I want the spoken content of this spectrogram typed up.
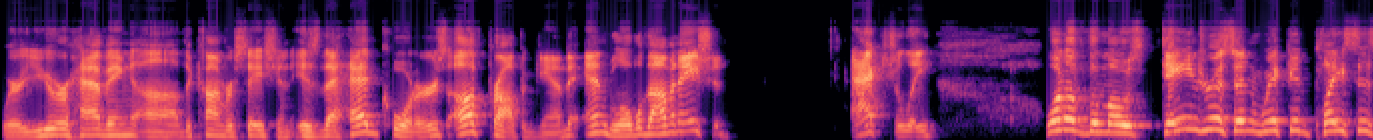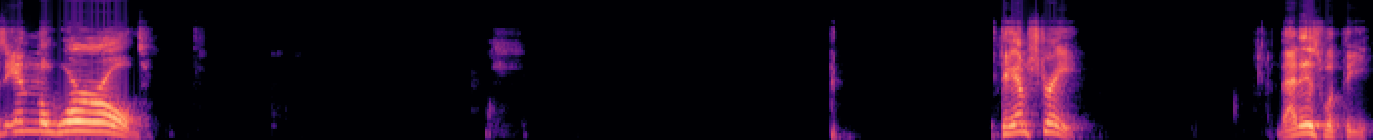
where you're having uh, the conversation, is the headquarters of propaganda and global domination. Actually, one of the most dangerous and wicked places in the world. Damn straight. That is what the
